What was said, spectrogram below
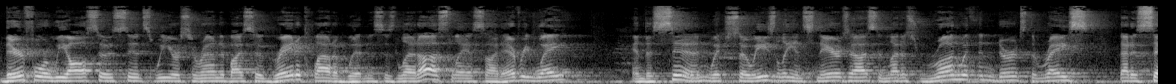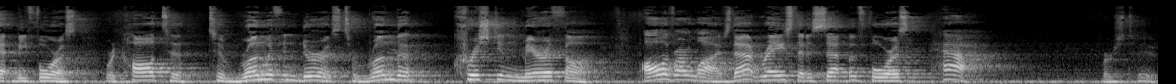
Therefore, we also, since we are surrounded by so great a cloud of witnesses, let us lay aside every weight and the sin which so easily ensnares us, and let us run with endurance the race that is set before us. We're called to, to run with endurance, to run the Christian marathon all of our lives. That race that is set before us, how? Verse 2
